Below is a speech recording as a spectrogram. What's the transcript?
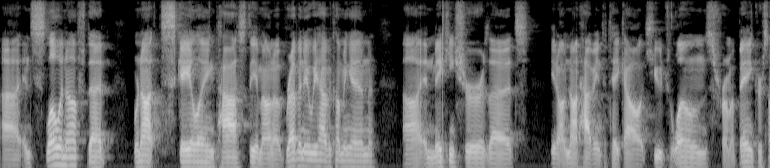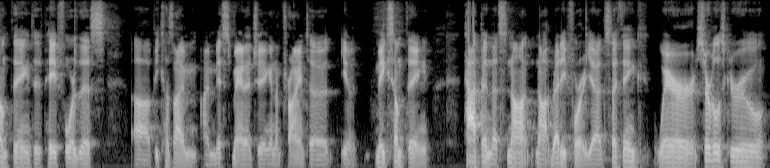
uh, and slow enough that we're not scaling past the amount of revenue we have coming in uh, and making sure that you know I'm not having to take out huge loans from a bank or something to pay for this uh, because I'm I'm mismanaging and I'm trying to you know make something happen that's not not ready for it yet. So I think where Serverless Guru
